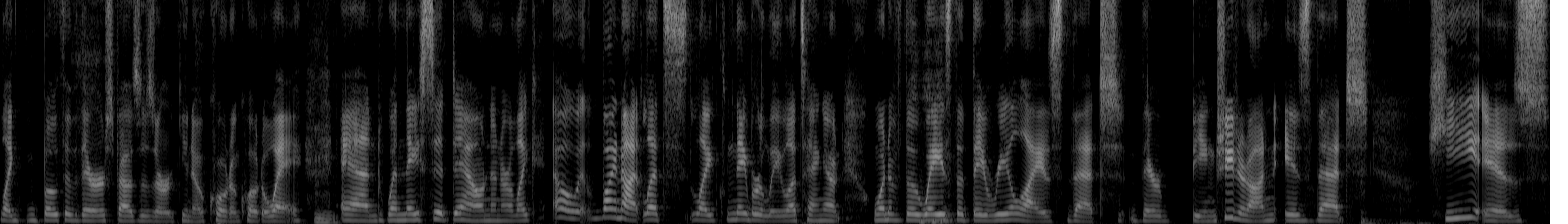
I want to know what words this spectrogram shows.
like both of their spouses are, you know, quote unquote away, mm. and when they sit down and are like, oh, why not? Let's like neighborly, let's hang out. One of the ways that they realize that they're being cheated on is that he is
